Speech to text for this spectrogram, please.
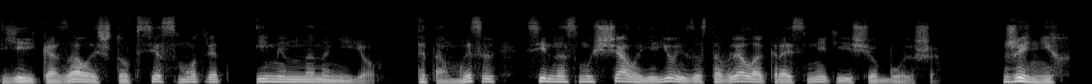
Ей казалось, что все смотрят именно на нее. Эта мысль сильно смущала ее и заставляла краснеть еще больше. «Жених!»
